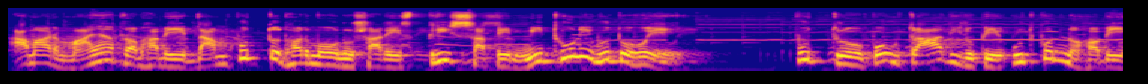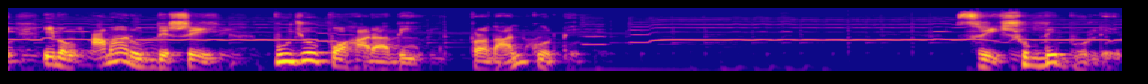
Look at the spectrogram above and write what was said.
আমার মায়া প্রভাবে দাম্পত্য ধর্ম অনুসারে স্ত্রীর সাথে মিথুনীভূত হয়ে পুত্র পৌত্রাদি রূপে উৎপন্ন হবে এবং আমার উদ্দেশ্যে পুজো পহারাদি প্রদান করবে। শ্রী সুখদেব বললেন,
